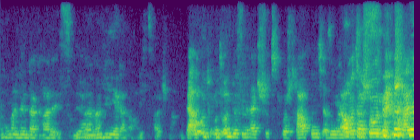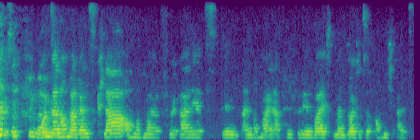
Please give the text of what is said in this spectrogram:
wo man denn da gerade ist. Und Ja. äh, man will ja dann auch nichts falsch machen. Ja, und, und Unwissenheit schützt vor Strafe nicht. Also man Auch sollte schon Bescheid wissen. Genau. Und dann nochmal ganz klar, auch nochmal für gerade jetzt den, ein, Appell für den Wald, man sollte das auch nicht als,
